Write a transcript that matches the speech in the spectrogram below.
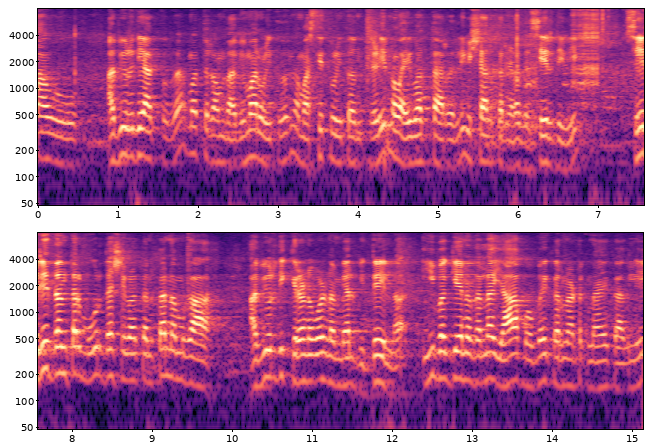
ನಾವು ಅಭಿವೃದ್ಧಿ ಆಗ್ತದೆ ಮತ್ತು ನಮ್ಮದು ಅಭಿಮಾನ ಉಳಿತದೆ, ನಮ್ಮ ಅಸ್ತಿತ್ವ ಉಳಿತದೆ ಅಂಥೇಳಿ ನಾವು ಐವತ್ತಾರರಲ್ಲಿ ವಿಶಾಲ ಕನ್ನಡದಲ್ಲಿ ಸೇರಿದ್ದೀವಿ. ಸೇರಿದ ನಂತರ ಮೂರು ದಶಕಗಳ ತನಕ ನಮ್ಗೆ ಅಭಿವೃದ್ಧಿ ಕಿರಣಗಳು ನಮ್ಮ ಮೇಲೆ ಬಿದ್ದೇ ಇಲ್ಲ. ಈ ಬಗ್ಗೆ ಏನದಲ್ಲ ಯಾವ ಮುಂಬೈ ಕರ್ನಾಟಕ ನಾಯಕ ಆಗಲಿ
